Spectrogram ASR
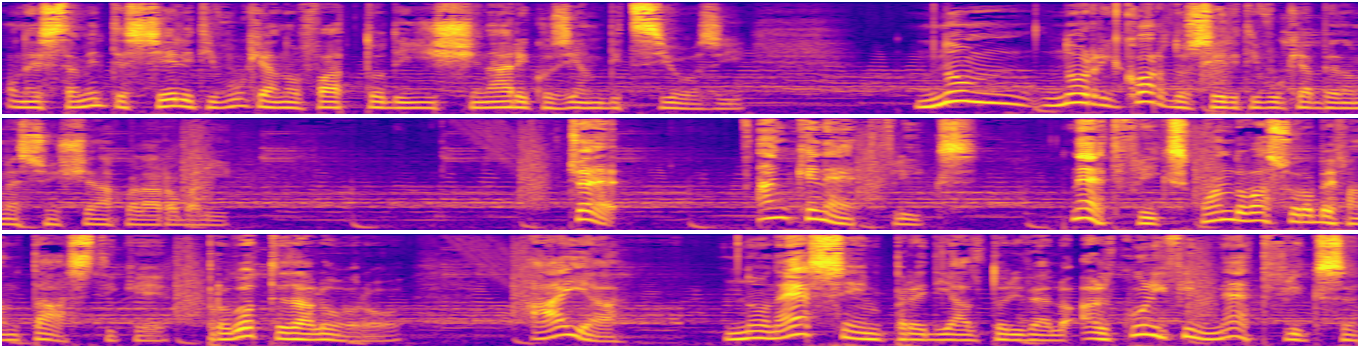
onestamente, serie TV che hanno fatto degli scenari così ambiziosi. Non, non ricordo serie TV che abbiano messo in scena quella roba lì. Cioè, anche Netflix. Netflix quando va su robe fantastiche prodotte da loro, aia, non è sempre di alto livello. Alcuni film Netflix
